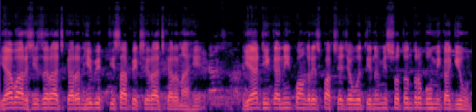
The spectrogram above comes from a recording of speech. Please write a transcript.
या बार्शीचं राजकारण हे व्यक्तिसापेक्ष राजकारण आहे. या ठिकाणी काँग्रेस पक्षाच्या वतीनं मी स्वतंत्र भूमिका घेऊन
